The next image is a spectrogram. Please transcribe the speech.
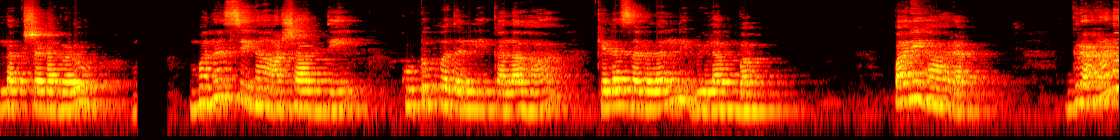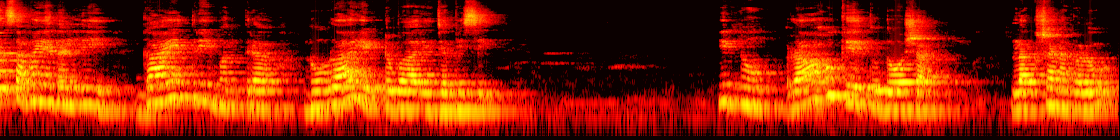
ಲಕ್ಷಣಗಳು ಮನಸ್ಸಿನ ಅಶಾಂತಿ, ಕುಟುಂಬದಲ್ಲಿ ಕಲಹ, ಕೆಲಸಗಳಲ್ಲಿ ವಿಳಂಬ. ಪರಿಹಾರ. ಗ್ರಹಣ ಸಮಯದಲ್ಲಿ ಗಾಯತ್ರಿ ಮಂತ್ರ ನೂರ ಎಂಟು ಬಾರಿ ಜಪಿಸಿ. ಇನ್ನು ರಾಹುಕೇತು ದೋಷ. ಲಕ್ಷಣಗಳು.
